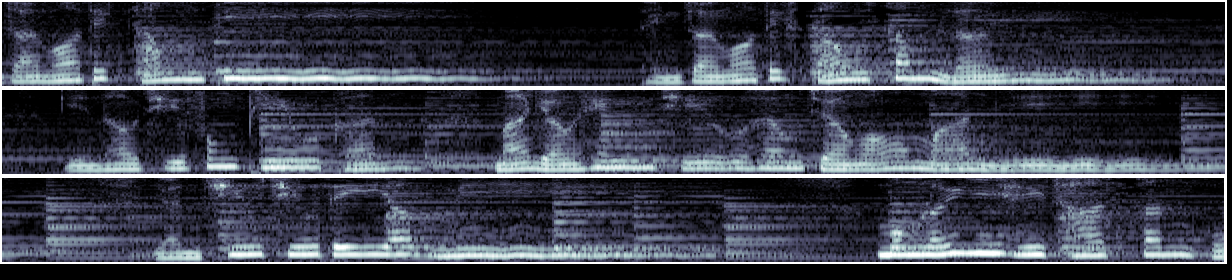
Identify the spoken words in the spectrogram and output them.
在我的枕边，停在我的手心里，然后似风飘近，那样轻悄向着我蔓延。人悄悄地入眠，梦里依稀擦身过，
